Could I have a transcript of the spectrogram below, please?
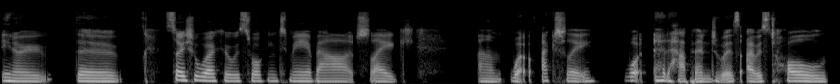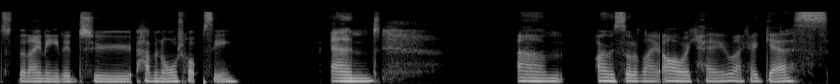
you know the social worker was talking to me about like um, well actually what had happened was i was told that i needed to have an autopsy. And um, I was sort of like, oh, okay, like I guess.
